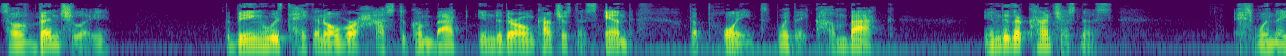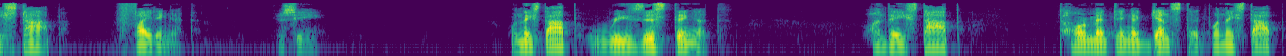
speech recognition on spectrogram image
So eventually, the being who is taken over has to come back into their own consciousness. And the point where they come back into their consciousness is when they stop fighting it. You see? When they stop resisting it. When they stop tormenting against it. When they stop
